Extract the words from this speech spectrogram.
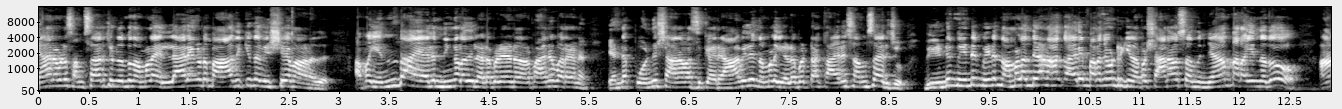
ഞാൻ അവിടെ സംസാരിച്ചുകൊണ്ടിരുന്നത് നമ്മളെ എല്ലാവരെയും കൂടെ ബാധിക്കുന്ന വിഷയമാണത്. അപ്പൊ എന്തായാലും നിങ്ങൾ അതിൽ ഇടപെടേണ്ടതാണ്. അപ്പൊ അനു പറയാണ് എന്റെ പൊന്ന് ഷാനവാസിക്ക രാവിലെ നമ്മൾ ഇടപെട്ട കാര്യം സംസാരിച്ചു. വീണ്ടും വീണ്ടും വീണ്ടും നമ്മൾ എന്തിനാണ് ആ കാര്യം പറഞ്ഞുകൊണ്ടിരിക്കുന്നത്? അപ്പൊ ഷാനവാസ് എന്ന് ഞാൻ പറയുന്നതോ? ആ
